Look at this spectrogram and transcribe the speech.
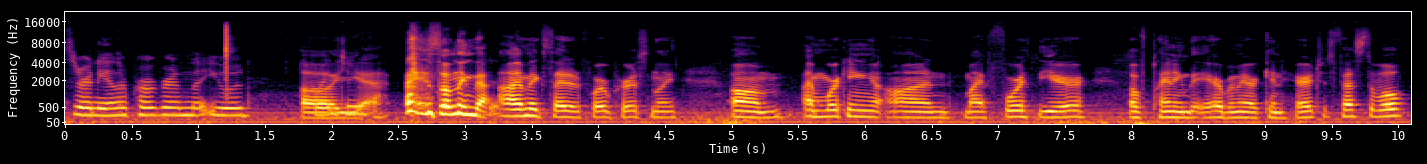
Is there any other program that you would? Uh, yeah, something that I'm excited for personally. Um, I'm working on my fourth year of planning the Arab American Heritage Festival.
